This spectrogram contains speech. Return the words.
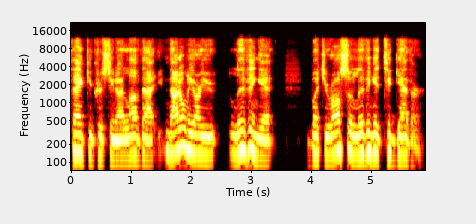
Thank you, Christina. I love that. Not only are you living it, but you're also living it together.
